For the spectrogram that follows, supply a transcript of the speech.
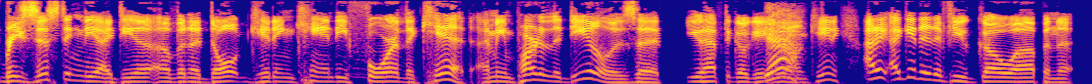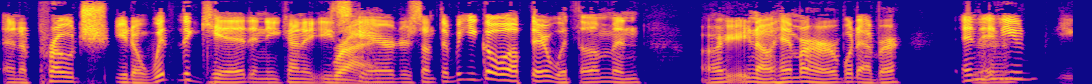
resisting the idea of an adult getting candy for the kid. I mean, part of the deal is that you have to go get your own candy. I, I get it if you go up and, and approach, you know, with the kid and he kind of he's Right. scared or something, but you go up there with them and, or you know, him or her, whatever, and and mm-hmm. you, you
